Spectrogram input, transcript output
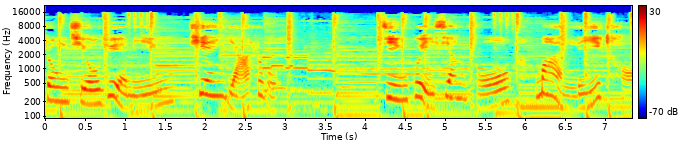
中秋月明天涯路，金桂相扶慢离愁。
